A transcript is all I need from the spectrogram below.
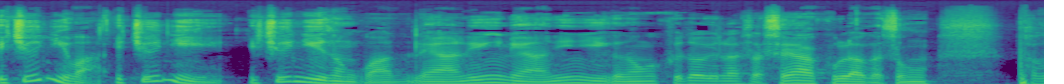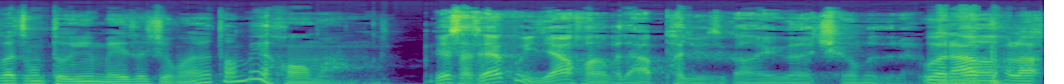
一九年伐？一九年一九年辰光，两零两零年搿辰光看到伊拉十三阿哥啦搿种拍搿种抖音美食节目，倒蛮好嘛。那十三阿哥现在好像勿大拍，就是讲一个吃个物事了。勿大拍了。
